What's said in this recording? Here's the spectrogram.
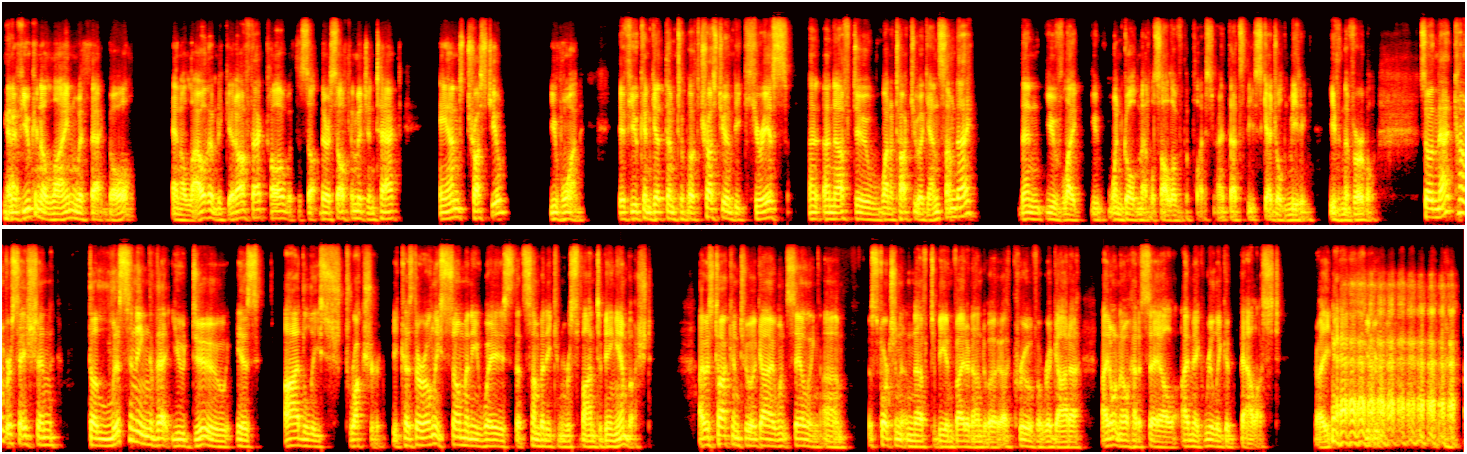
Yeah. And if you can align with that goal and allow them to get off that call with the, their self image intact and trust you, you've won. If you can get them to both trust you and be curious enough to want to talk to you again someday, then you've like you've won gold medals all over the place, right? That's the scheduled meeting, even the verbal. So in that conversation, the listening that you do is oddly structured because there are only so many ways that somebody can respond to being ambushed. I was talking to a guy I went sailing. Um, was fortunate enough to be invited onto a, a crew of a regatta. I don't know how to sail. I make really good ballast right? I,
